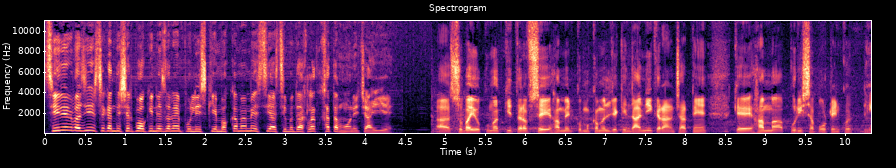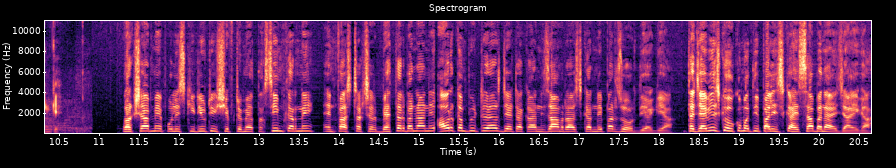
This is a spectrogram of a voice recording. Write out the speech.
सीनियर वज़ीर सिकंदर शरपो की नज़र में पुलिस के महकमे में सियासी मुदाखलत ख़त्म होनी चाहिए। सूबाई हुकूमत की तरफ़ से हम इनको मुकम्मल यकीनदानी कराना चाहते हैं कि हम पूरी सपोर्ट इनको देंगे। वर्कशॉप में पुलिस की ड्यूटी शिफ्ट में तकसीम करने इंफ्रास्ट्रक्चर बेहतर बनाने और कंप्यूटर डेटा का निज़ाम राज करने पर ज़ोर दिया गया। तजावीज को हुकूमती पॉलिसी का हिस्सा बनाया जाएगा।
